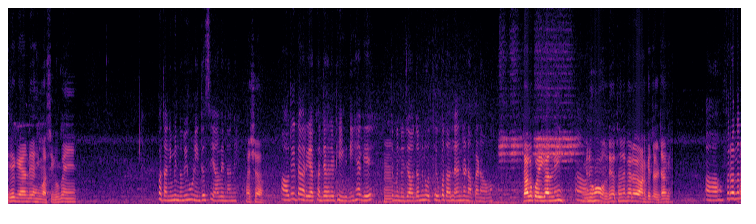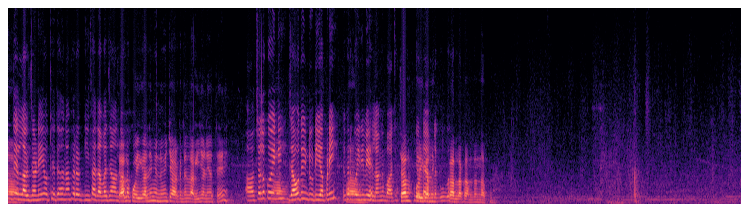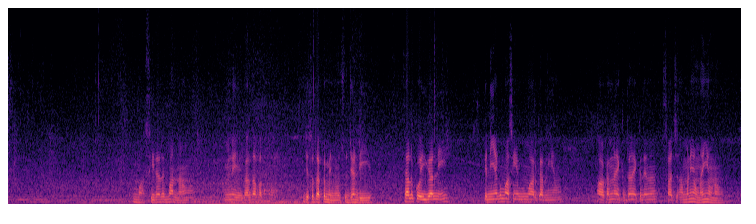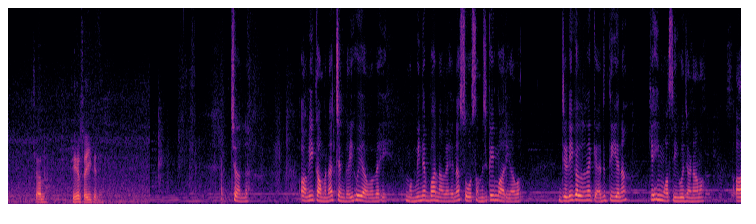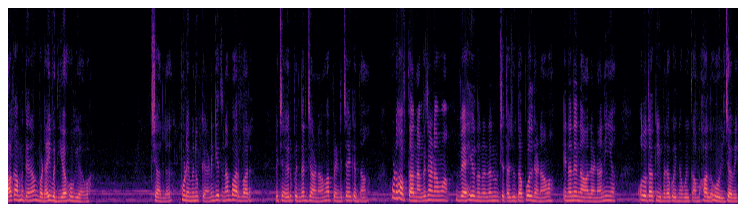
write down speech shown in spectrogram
ਇਹ ਕਹਿਣ ਦੇ ਅਸੀਂ ਮਾਸੀ ਕੋ ਗਏ ਆ? ਪਤਾ ਨਹੀਂ ਮੈਨੂੰ ਵੀ ਹੁਣੀ ਦੱਸਿਆ ਵਾ ਇਹਨਾਂ ਨੇ। ਅੱਛਾ। ਆਹ ਉਹਦੇ ਦਾਰੇ ਆਖਣ ਦੇ ਹਲੇ ਠੀਕ ਨਹੀਂ ਹੈਗੇ ਤੇ ਮੈਨੂੰ ਜਾਉਦਾ ਮੈਨੂੰ ਉੱਥੇ ਵੀ ਪਤਾ ਲੈਣ ਜਾਣਾ ਪੈਣਾ ਵਾ। ਚੱਲ ਕੋਈ ਗੱਲ ਨਹੀਂ ਮੈਨੂੰ ਹੋਣ ਦੇ ਉੱਥੋਂ ਤੇ ਫਿਰ ਆਣ ਕੇ ਚੱਲ ਜਾਾਂਗੇ। ਆਹੋ ਫਿਰ ਉਹਨਾਂ ਨੂੰ ਦਿਨ ਲੱਗ ਜਾਣੇ ਉੱਥੇ ਤੇ ਹਨਾ ਫਿਰ ਕੀ ਫਾਇਦਾ ਵਾ ਜਾਣ ਦਾ। ਚੱਲ ਕੋਈ ਗੱਲ ਨਹੀਂ ਮੈਨੂੰ ਵੀ 4 ਦਿਨ ਲੱਗ ਹੀ ਜਾਣੇ ਉੱਥੇ। ਆਹੋ ਚਲੋ ਕੋਈ ਨਹੀਂ ਜਾਓ ਤੁਸੀਂ ਡਿਊਟੀ ਆਪਣੀ ਤੇ ਫਿਰ ਕੋਈ ਨਹੀਂ ਵੇਖ ਲਾਂਗੇ ਬਾਅਦ ਚ ਚੱਲ ਜੋ ਕੋਈ ਗੱਲ time ਨਹੀਂ ਕਰ ਲੈ ਕੰਮ ਧੰਦਾ ਆਪਣਾ। ਮਾਸੀ ਦਾ ਤੇ ਬਹਾਨਾ ਵਾ ਮੈਨੂੰ ਇਹ ਗੱਲ ਦਾ ਪਤਾ ਵਾ ਜਿੱਥੋਂ ਤੱਕ ਮੈਨੂੰ ਸੁਝਣ ਦੀ ਆ। ਚੱਲ ਕੋਈ ਗੱਲ ਨਹੀਂ ਕਿੰਨੀਆਂ ਕੁ ਮਾਸੀਆਂ ਬਿਮਾਰ ਕਰਨੀਆਂ ਵਾ ਆਖਰ ਨਾ ਇੱਕ ਦਿਨ ਇੱਕ ਦਿਨ ਸੱਚ ਸਾਹਮਣੇ ਆਉਣਾ ਹੀ ਆਉਣਾ ਵਾ। ਚੱਲ ਫੇਰ ਸਹੀ ਕਿਤੇ ਚੱਲ। ਆ ਵੀ ਕੰਮ ਨਾ ਚੰਗਾ ਹੀ ਹੋਇਆ ਵਾ ਵੈਸੇ। ਮੰਮੀ ਨੇ ਬਹਾਨਾ ਵੈਸੇ ਨਾ ਸੋਚ ਸਮਝ ਕੇ ਹੀ ਮਾਰਿਆ ਵਾ। ਜਿਹੜੀ ਗੱਲ ਉਹਨੇ ਕਹਿ ਦਿੱਤੀ ਹੈ ਨਾ ਕਿ ਅਸੀਂ ਮਾਸੀ ਕੋ ਜਾਣਾ ਵਾ, ਆਹ ਕੰਮ ਤੇ ਨਾ ਬੜਾ ਹੀ ਵਧੀਆ ਹੋ ਗਿਆ ਵਾ। ਚੱਲ, ਹੁਣੇ ਮੈਨੂੰ ਕਹਿਣਗੇ ਤੇ ਨਾ ਬਾਰ-ਬਾਰ ਵੀ ਚਾਹੇ ਰੁਪਿੰਦਰ ਜਾਣਾ ਵਾ ਪਿੰਡ ਚਾਹੇ ਕਿਦਾਂ, ਹੁਣ ਹਫਤਾ ਲੰਘ ਜਾਣਾ ਵਾ, ਵੈਸੇ ਉਦੋਂ ਇਹਨਾਂ ਨੂੰ ਚੇਤਾ ਚੂਤਾ ਭੁੱਲ ਜਾਣਾ ਵਾ, ਇਹਨਾਂ ਨੇ ਨਾਂ ਲੈਣਾ ਨਹੀਂ ਆ, ਉਦੋਂ ਤਾਂ ਕੀ ਪਤਾ ਕੋਈ ਨਾ ਕੋਈ ਕੰਮ ਹੱਲ ਹੋ ਹੀ ਜਾਵੇ।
